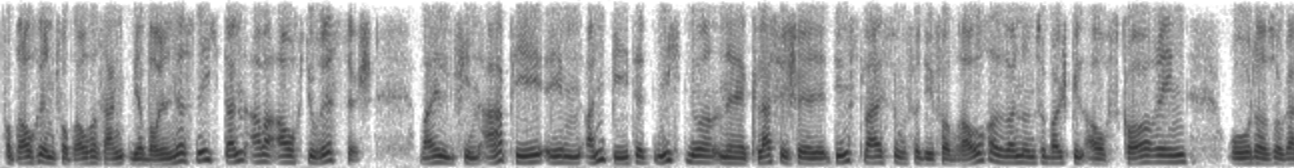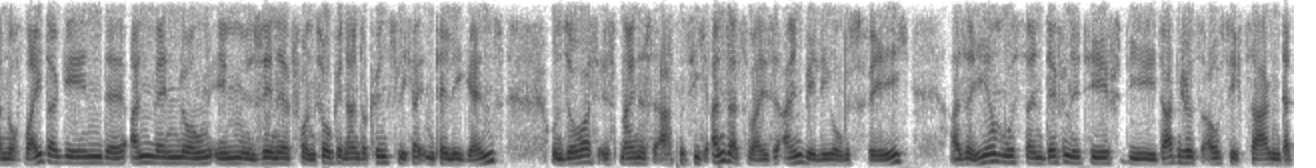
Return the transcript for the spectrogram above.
Verbraucherinnen und Verbraucher sagen, wir wollen das nicht, dann aber auch juristisch weil FinAP eben anbietet nicht nur eine klassische Dienstleistung für die Verbraucher, sondern zum Beispiel auch Scoring oder sogar noch weitergehende Anwendungen im Sinne von sogenannter künstlicher Intelligenz. Und sowas ist meines Erachtens nicht ansatzweise einwilligungsfähig. Also hier muss dann definitiv die Datenschutzaufsicht sagen, das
